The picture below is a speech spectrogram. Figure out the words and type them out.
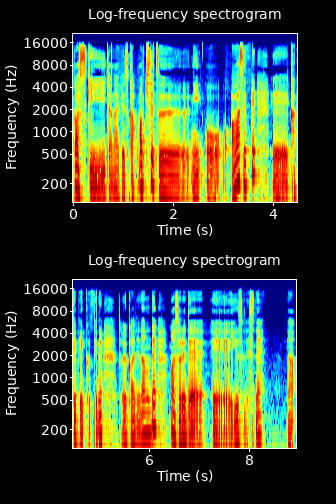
が好きじゃないですか。まあ、季節にこう、合わせて、えー、かけていくっていうね、そういう感じなので、まあ、それで、えー、柚子ですね。な、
